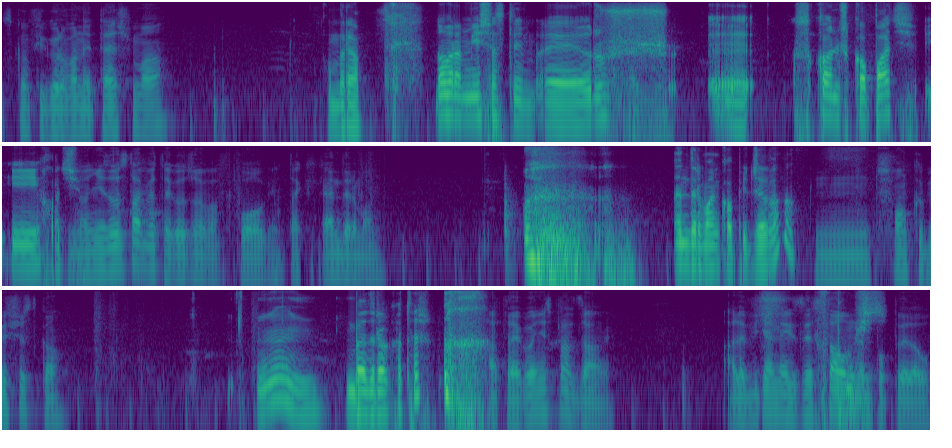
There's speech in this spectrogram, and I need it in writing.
skonfigurowany też ma, Dobra. Dobra, mniejsza z tym. E, rusz. E, skończ kopać i chodź. no nie zostawia tego drzewa w połowie, tak jak Enderman. Enderman kopie drzewa? Mm, on kopie wszystko, Mm, bedrocka też? a tego nie sprawdzałem. Ale widziałem jak ze stone'em Puść. popylał.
